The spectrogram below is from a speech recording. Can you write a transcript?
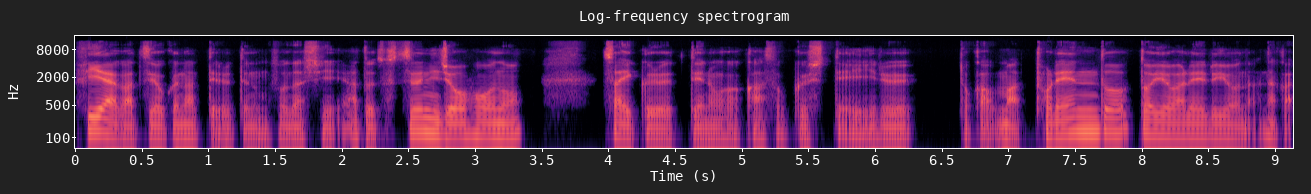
フィアが強くなってるっていうのもそうだし、あと普通に情報のサイクルっていうのが加速しているとか、まあトレンドと言われるような、なんか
